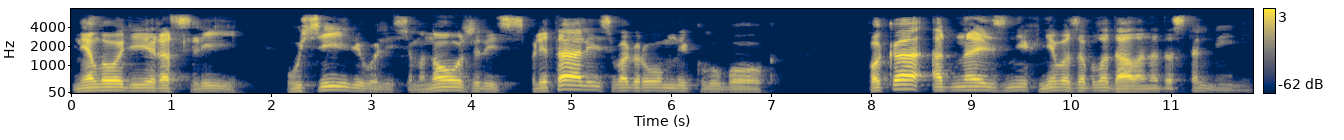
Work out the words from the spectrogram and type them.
Мелодии росли, усиливались, множились, сплетались в огромный клубок, пока одна из них не возобладала над остальными.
